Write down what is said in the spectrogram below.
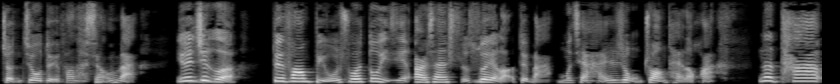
拯救对方的想法，因为这个。对方比如说都已经二三十岁了，对吧？目前还是这种状态的话，那他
